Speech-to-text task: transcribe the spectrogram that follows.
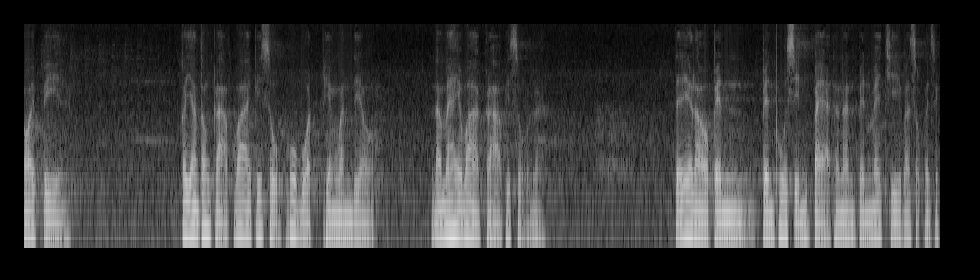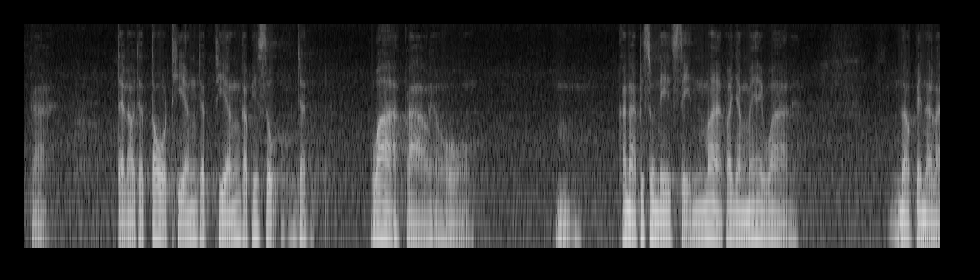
ร้อยปี ก็ยังต้องกราบไหว้พิสุผู้บวชเพียงวันเดียว แล้วไม่ให้ว่ากล่าวพิสุด้วยแต่เราเป็นเป็นผู้ศีลแปดเท่านั้นเป็นแม่ชีบาศกปิสิกา แต่เราจะโต้เถียงจะเถียงกับพิสุจะว่ากล่าวโอ้โหขณะพิสุณีศีลมากก็ยังไม่ให้ว่าเลยเราเป็นอะไร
